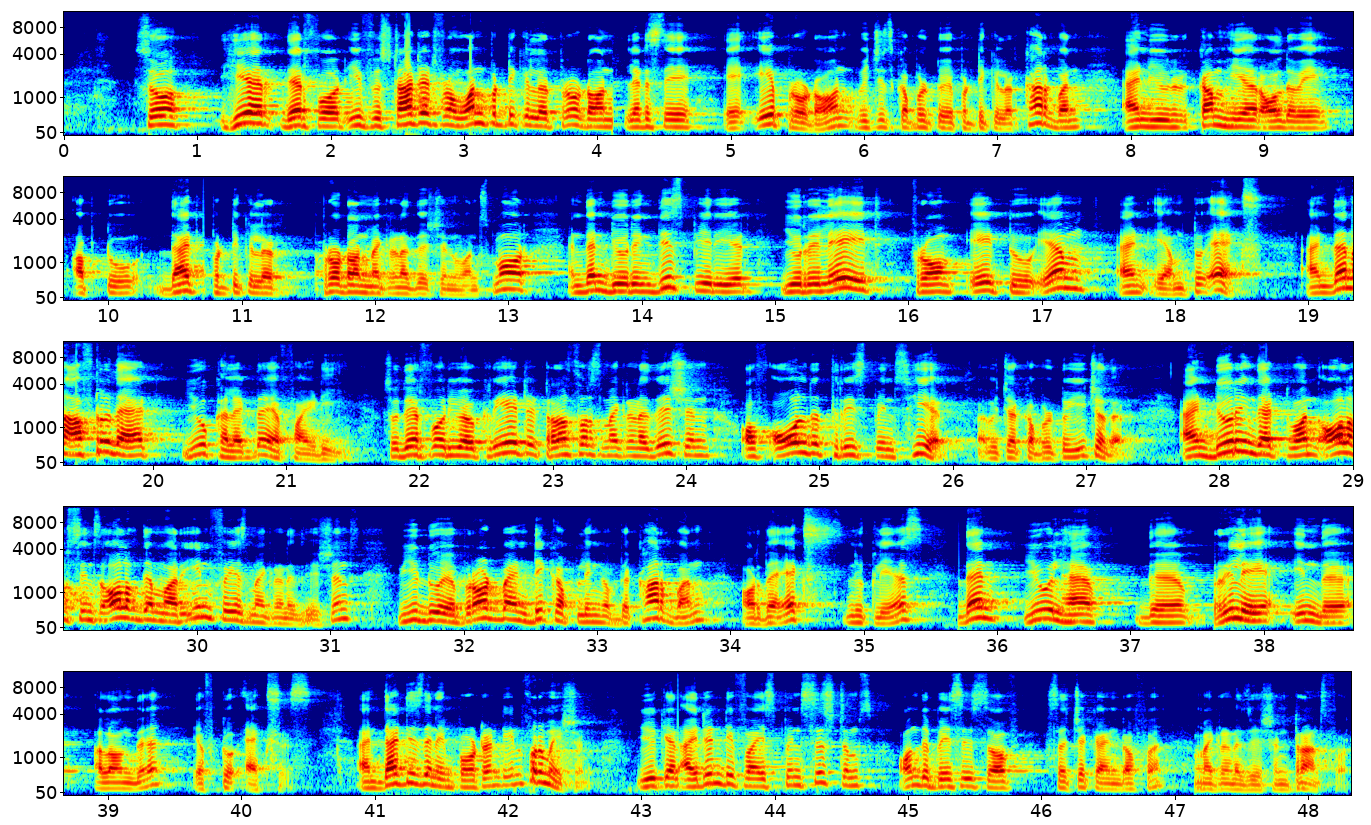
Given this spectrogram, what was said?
So here therefore if you started from one particular proton let us say a, a proton which is coupled to a particular carbon and you come here all the way up to that particular proton magnetization once more. And then during this period you relay it from A to M and M to X. And then after that you collect the FID. So therefore you have created transverse magnetization of all the 3 spins here which are coupled to each other. And during that one all of since all of them are in phase magnetizations we do a broadband decoupling of the carbon or the X nucleus. Then you will have the relay in the along the F2 axis and that is an important information. You can identify spin systems on the basis of such a kind of a magnetization transfer.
